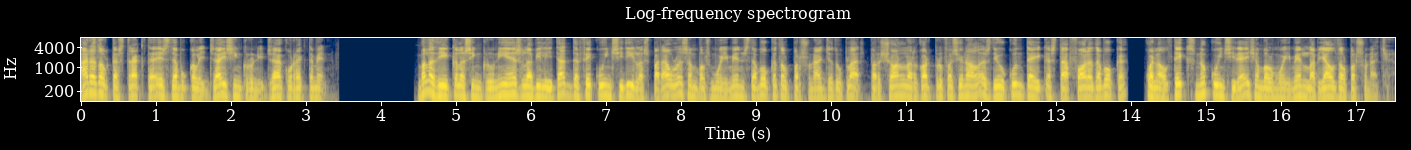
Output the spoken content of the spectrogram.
Ara del que es tracta és de vocalitzar i sincronitzar correctament. Val a dir que la sincronia és l'habilitat de fer coincidir les paraules amb els moviments de boca del personatge doblat. Per això en l'argot professional es diu que un take està fora de boca quan el text no coincideix amb el moviment labial del personatge.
